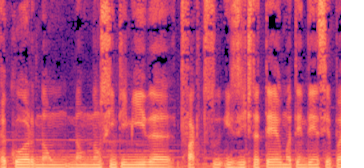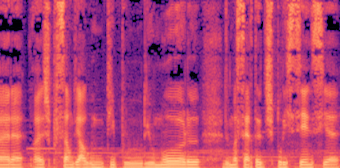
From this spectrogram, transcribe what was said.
a cor não, não, não se intimida. De facto, existe até uma tendência para a expressão de algum tipo de humor, de uma certa displicência,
